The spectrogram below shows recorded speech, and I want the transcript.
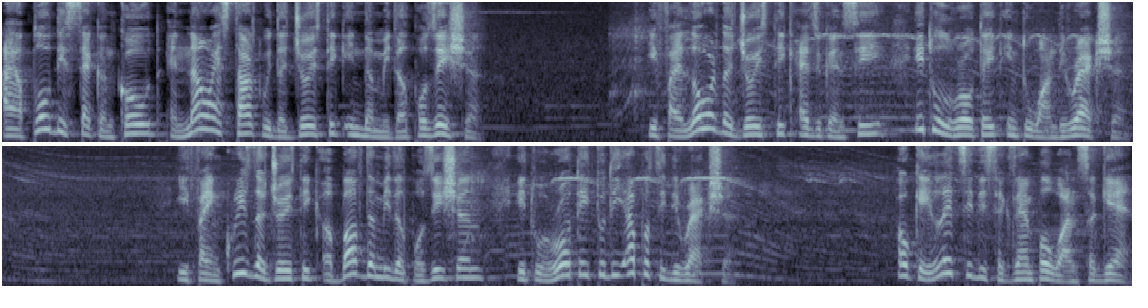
I upload this second code and now I start with the joystick in the middle position. If I lower the joystick as you can see, it will rotate into one direction. If I increase the joystick above the middle position, it will rotate to the opposite direction. Okay, let's see this example once again.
